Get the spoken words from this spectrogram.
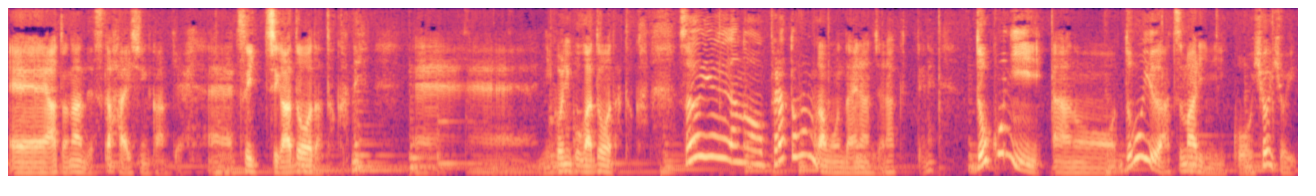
えー、あと何ですか、配信関係。えー、Twitch がどうだとかね。えー、ニココニコがどうだとか、そういうあの、プラットフォームが問題なんじゃなくてね、どこに、あの、どういう集まりに、こう、ひょいひょい、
